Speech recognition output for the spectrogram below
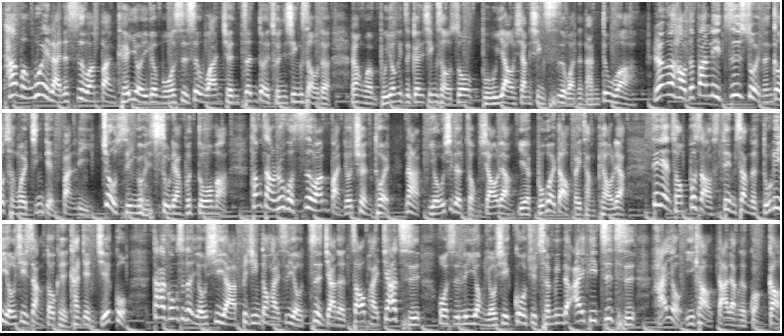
他们未来的试玩版可以有一个模式是完全针对纯新手的，让我们不用一直跟新手说不要相信试玩的难度啊。然而，好的范例之所以能够成为经典范例，就是因为数量不多嘛。通常，如果试完版就劝退，那游戏的总销量也不会到非常漂亮。这点从不少 Steam 上的独立游戏上都可以看见结果。大公司的游戏啊，毕竟都还是有自家的招牌加持，或是利用游戏过去成名的 IP 支持，还有依靠大量的广告，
